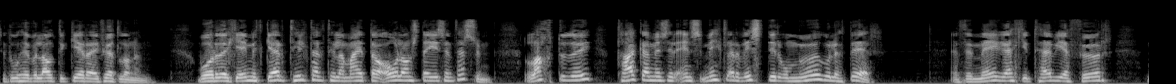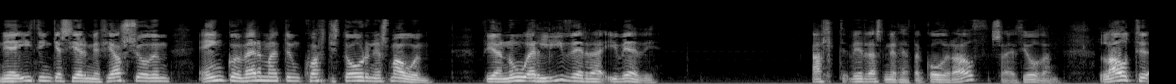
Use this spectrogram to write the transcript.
sem þú hefur látið gera í fjöllunum. Voruð ekki einmitt gerð tiltak til að mæta ólánstegi sem þessum? Láttu þau taka með sér eins miklar vistir og mögulegt er. En þau mega ekki tefja för, niða íþingja sér með fjársjóðum, engum verðmætum, hvorki stórun og smáum, því að nú er líf þeirra í veði. Allt virðast mér þetta góð ráð, sagði þjóðan. Látið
